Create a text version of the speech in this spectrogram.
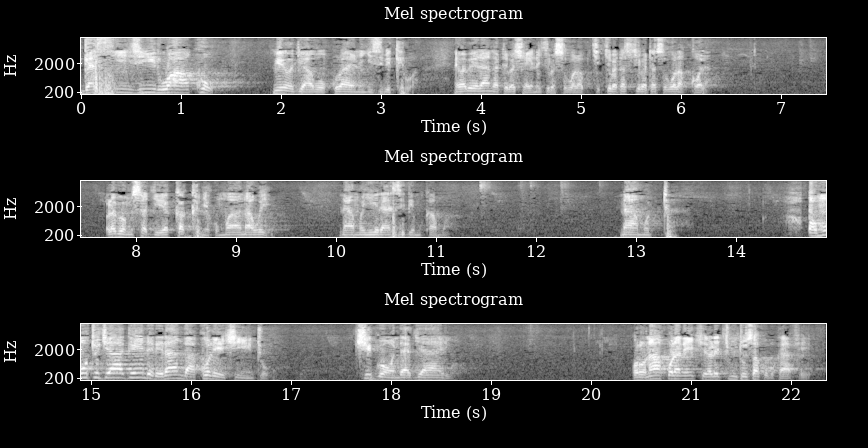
gasinzirwako myoyo gyabwe okulwala negizibikirwa nebabeera nga tebakyalina kyebatasobola kukola. Olabye omusajja yakkakkanye ku mwana we namuyiira asidi mukamwa namutta. Omuntu gyagenderera ngaakola ekintu kigonda gyali. Olwo nakola nekirala ekimutuusa ku bukafiri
